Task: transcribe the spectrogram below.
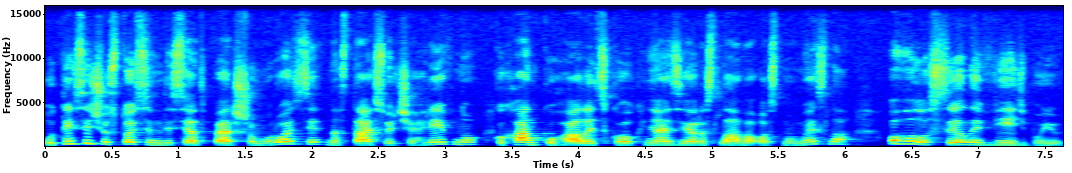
У 1171 році Настасю Чагрівну, коханку Галицького князя Ярослава Осмомисла, оголосили відьмою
